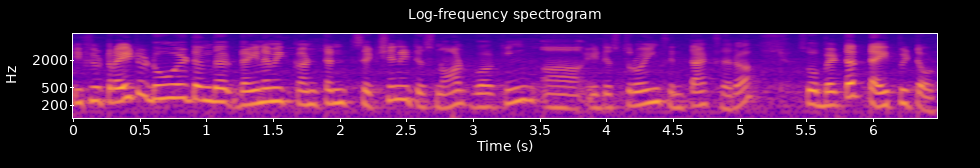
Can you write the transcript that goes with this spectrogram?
If you try to do it in the dynamic content section it is not working uh, it is throwing syntax error. So better type it out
